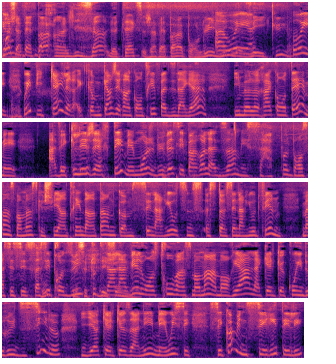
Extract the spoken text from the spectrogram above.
Moi, j'avais peur en lisant le texte, j'avais peur pour lui. Lui, Ah oui, l'a hein? vécu. Oui, oui, puis quand il, comme quand j'ai rencontré Fadi Daguerre, il me le racontait, mais avec légèreté, mais moi je buvais ses paroles en disant mais ça n'a pas de bon sens en ce moment ce que je suis en train d'entendre comme scénario, c'est un scénario de film, mais ça s'est produit dans la ville où on se trouve en ce moment à Montréal, à quelques coins de rue d'ici là, il y a quelques années, mais oui, c'est c'est comme une série télé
